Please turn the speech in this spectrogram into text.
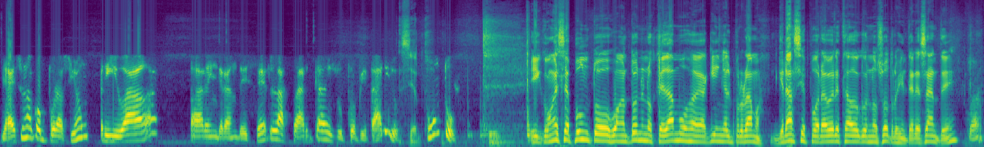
Ya es una corporación privada para engrandecer las arcas de sus propietarios. Punto. Y con ese punto, Juan Antonio, nos quedamos aquí en el programa. Gracias por haber estado con nosotros. Interesante, ¿eh? Bueno,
